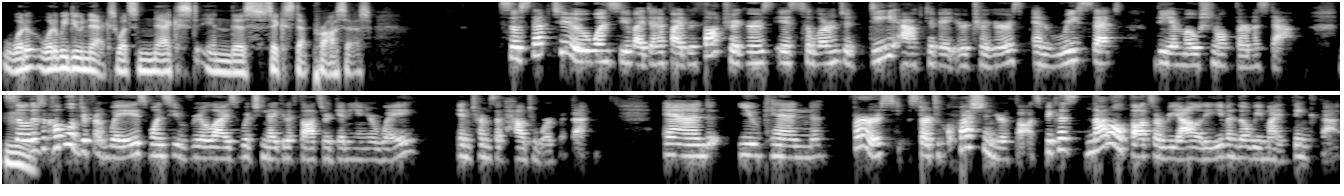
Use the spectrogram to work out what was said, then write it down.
what what do we do next? What's next in this six step process? So, step two, once you've identified your thought triggers, is to learn to deactivate your triggers and reset the emotional thermostat. Mm. So, hmm. there's a couple of different ways once you've realized which negative thoughts are getting in your way in terms of how to work with them. And you can first start to question your thoughts because not all thoughts are reality, even though we might think that,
